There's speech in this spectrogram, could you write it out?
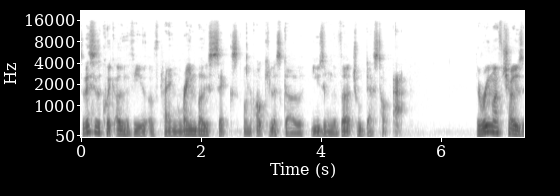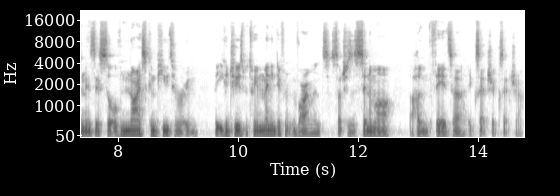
So this is a quick overview of playing Rainbow Six on Oculus Go using the virtual desktop app. The room I've chosen is this sort of nice computer room that you can choose between many different environments such as a cinema, a home theatre, etc etc.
